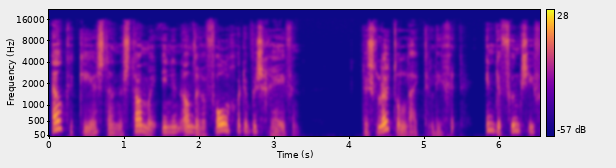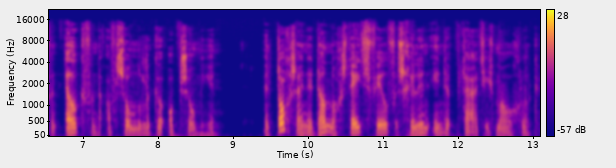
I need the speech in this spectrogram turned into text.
elke keer staan de stammen in een andere volgorde beschreven. De sleutel lijkt te liggen in de functie van elk van de afzonderlijke opsommingen. En toch zijn er dan nog steeds veel verschillende interpretaties mogelijk.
